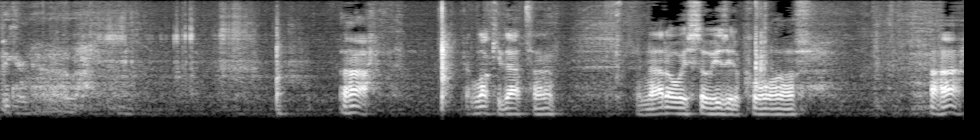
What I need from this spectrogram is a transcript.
Bigger knob. Ah, got lucky that time. And not always so easy to pull off. Aha,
